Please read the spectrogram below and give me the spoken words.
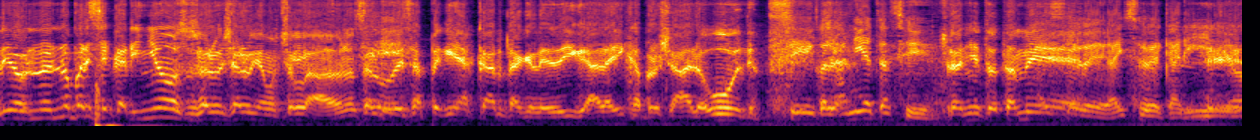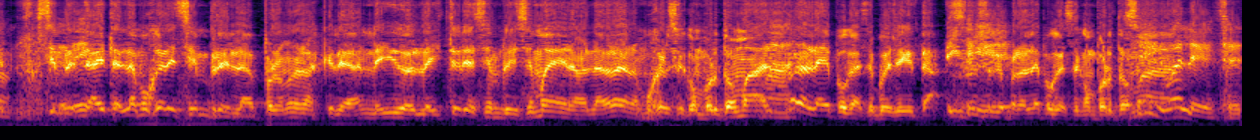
Digo, no, no parece cariñoso, salvo ya lo habíamos charlado, ¿no? Salvo de esas pequeñas cartas que le diga a la hija, pero ya a lo último. Sí, con las nietas sí. Los nietos también. Ahí se ve, ahí se ve cariño. Eh, siempre está, esta- las mujeres siempre, la- por lo menos las que le han leído la historia, siempre dicen, bueno, la verdad que la mujer se comportó mal. Para la época se puede decir que está. Incluso Ah. Sí. que para la época se comportó Sí, mal. este,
